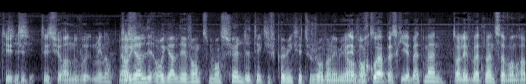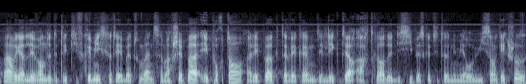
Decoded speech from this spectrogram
T'es Si, t'es- si. t'es sur un nouveau. Mais non. Mais regarde, sur- les, regarde les ventes mensuelles, Detective Comics, c'est toujours dans les Mais meilleures ventes. pourquoi? Parce qu'il y a Batman. T'enlèves Batman, ça vendra pas. Regarde les ventes de Detective Comics quand il y avait Batman, ça marchait pas. Et pourtant, à l'époque, t'avais quand même des lecteurs hardcore de DC parce que t'étais au numéro 800 quelque chose.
